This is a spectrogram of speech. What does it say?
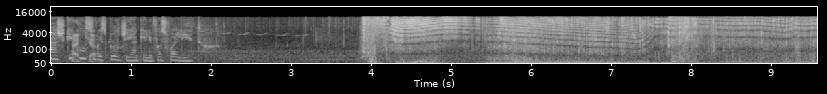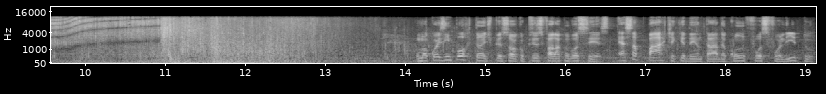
Acho que Aqui, consigo ó. explodir aquele fosfolito. Coisa importante, pessoal, que eu preciso falar com vocês. Essa parte aqui da entrada com o fosfolito,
